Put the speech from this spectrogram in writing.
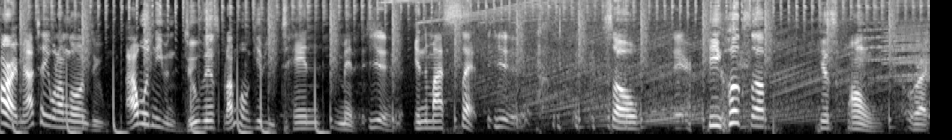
all right, man. I tell you what I'm going to do. I wouldn't even do this, but I'm going to give you 10 minutes yeah, into my set. yeah. So Aaron. he hooks up his phone. Right.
